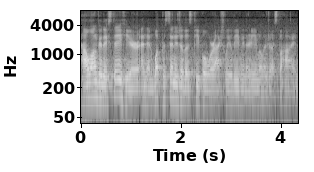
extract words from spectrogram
how long do they stay here, and then what percentage of those people were actually leaving their email address behind.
